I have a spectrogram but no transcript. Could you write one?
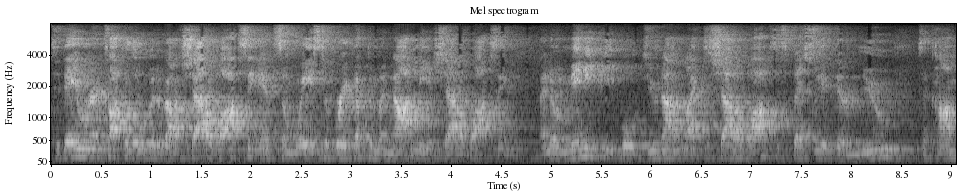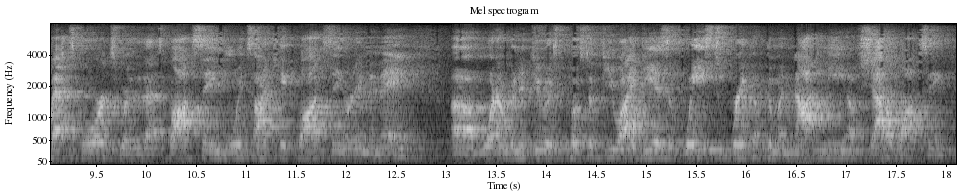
Today we're going to talk a little bit about shadow boxing and some ways to break up the monotony of shadow boxing. I know many people do not like to shadow box, especially if they're new to combat sports, whether that's boxing, Muay Thai, kickboxing, or MMA. Um, what I'm going to do is post a few ideas of ways to break up the monotony of shadow boxing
